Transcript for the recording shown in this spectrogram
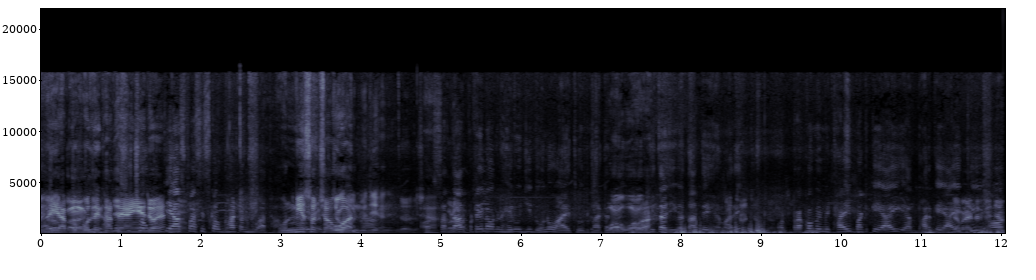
भाई आपको पुल दिखाते हैं ये जो है। के आसपास इसका उद्घाटन हुआ था। उन्नीस सौ चौवन चौवन। हाँ जय। और सरदार पटेल और नेहरू जी दोनों आए थे उद्घाटन। पिताजी बताते हैं हमारे। और ट्रकों में मिठाई बंट के आई भर के आई थी और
